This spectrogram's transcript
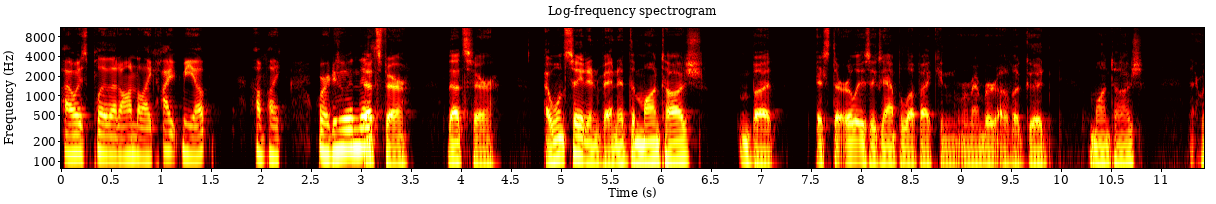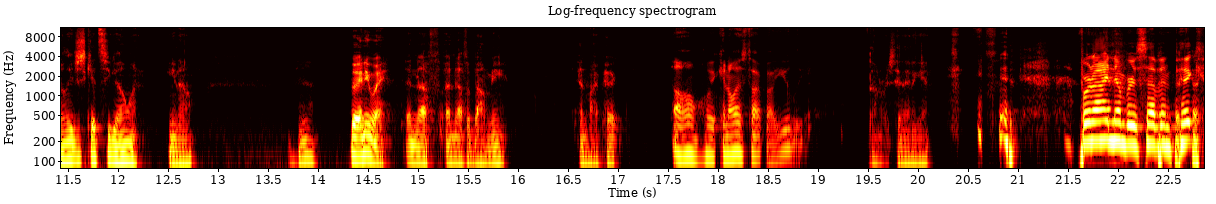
I always play that on to like hype me up. I'm like, we're doing this. That's fair. That's fair. I won't say it invented the montage, but it's the earliest example of I can remember of a good montage that really just gets you going. You know. Yeah. But anyway, enough enough about me and my pick. oh, we can always talk about you, Lee. Don't ever say that again. For my number seven pick,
